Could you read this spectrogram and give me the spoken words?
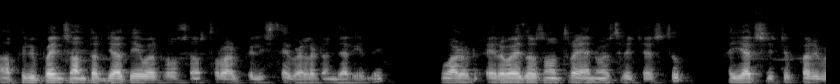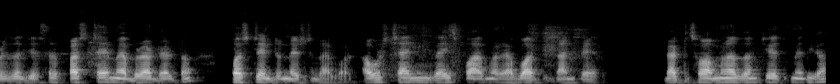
ఫిలిప్పైన్స్ అంతర్జాతీయ వర్గ సంస్థ వాళ్ళు పిలిస్తే వెళ్ళడం జరిగింది. వాళ్ళు ఇరవై ఐదో సంవత్సరం యానివర్సరీ చేస్తూ ఐఆర్సీటీ ఫర్ విడుదల చేశారు. ఫస్ట్ టైం అబ్రాడ్ వెళ్ళటం first international award. Outstanding rice farmer award దాని పేరు. డాక్టర్ స్వామినాథన్ చేతి మీదుగా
